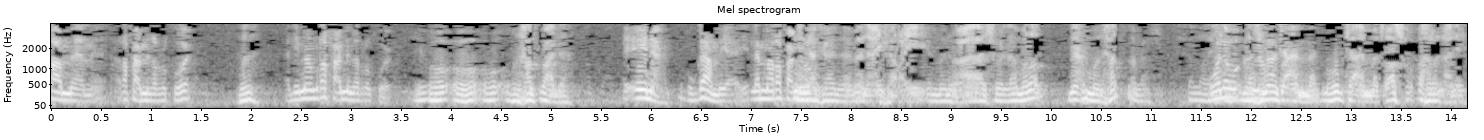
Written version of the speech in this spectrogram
قام رفع من الركوع. الإمام رفع من الركوع. ونحط بعده. إي نعم. وقام لما رفع من إذا كان منع شرعي. إما نعاس ولا مرض. نعم. نحط ما بأس ولو بس ما تعمد. ما هو تعمد قهرا عليه.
